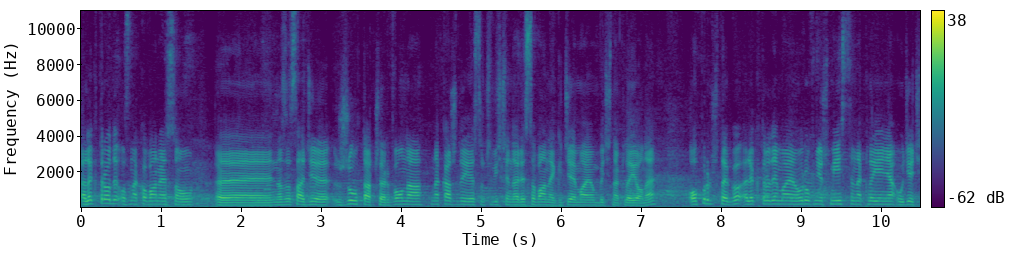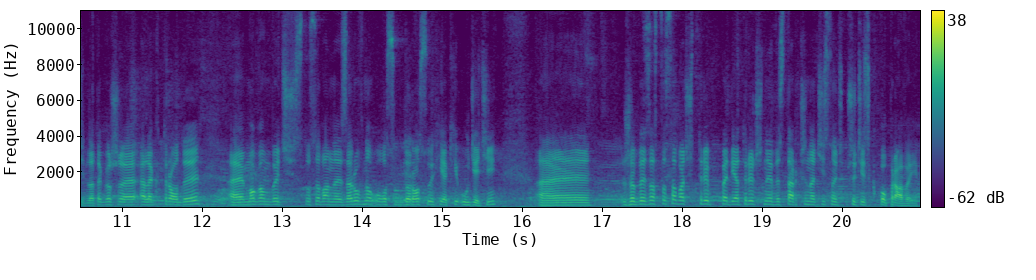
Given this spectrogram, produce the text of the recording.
Elektrody oznakowane są e, na zasadzie żółta, czerwona. Na każdej jest oczywiście narysowane, gdzie mają być naklejone. Oprócz tego elektrody mają również miejsce naklejenia u dzieci, dlatego że elektrody e, mogą być stosowane zarówno u osób dorosłych, jak i u dzieci. E, żeby zastosować tryb pediatryczny, wystarczy nacisnąć przycisk po prawej.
